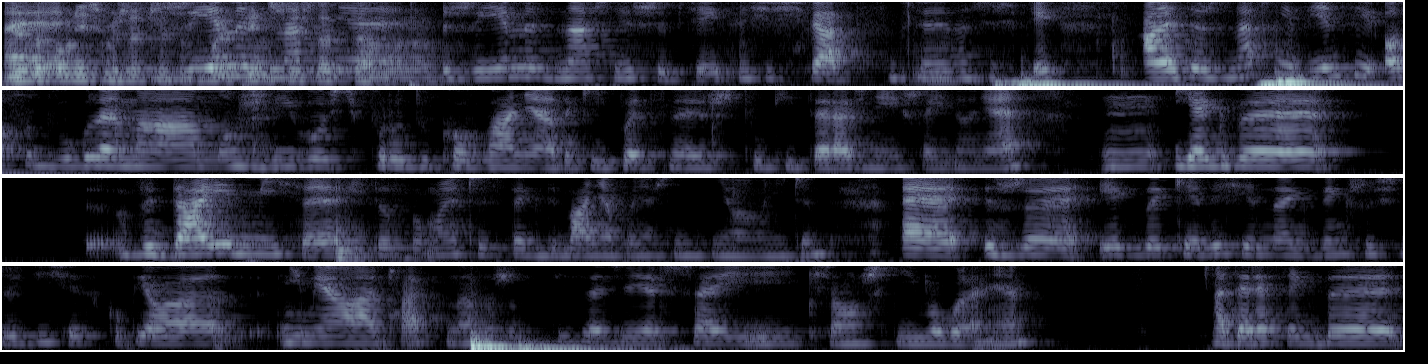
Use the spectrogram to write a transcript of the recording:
Nie e, zapomnieliśmy rzeczy, co były 5-6 lat temu. No. żyjemy znacznie szybciej, w sensie świat funkcjonuje znacznie szybciej, ale też znacznie więcej osób w ogóle ma możliwość produkowania takiej powiedzmy sztuki teraźniejszej, no nie? Mm, Jakby wydaje mi się, i to są moje czyste gdybania, ponieważ nic nie mam o niczym, e, że jakby kiedyś jednak większość ludzi się skupiała, nie miała czasu na to, żeby pisać wiersze i książki w ogóle, nie? A teraz jakby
